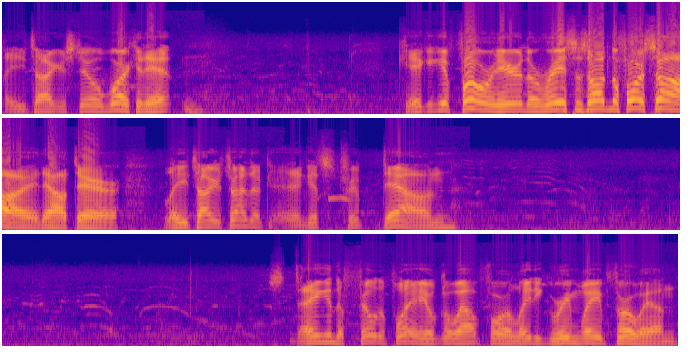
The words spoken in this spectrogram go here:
Lady Tiger still working it. Kicking it forward here. The race is on the far side out there. Lady Tiger trying to uh, get stripped down. Staying in the field of play, he'll go out for a Lady Green Wave throw in.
